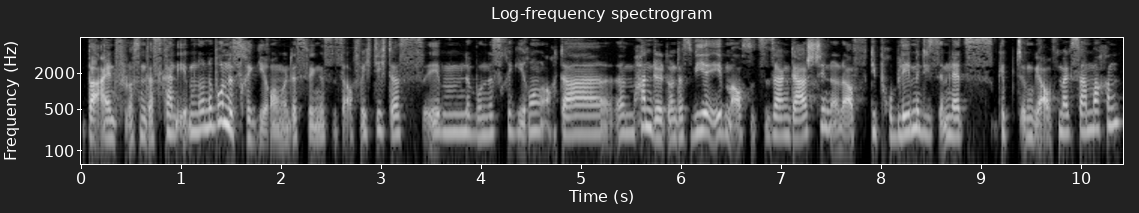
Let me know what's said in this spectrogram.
beeinflussen. Das kann eben nur eine Bundesregierung. Und deswegen ist es auch wichtig, dass eben eine Bundesregierung auch da ähm, handelt und dass wir eben auch sozusagen dastehen und auf die Probleme, die es im Netz gibt, irgendwie aufmerksam machen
